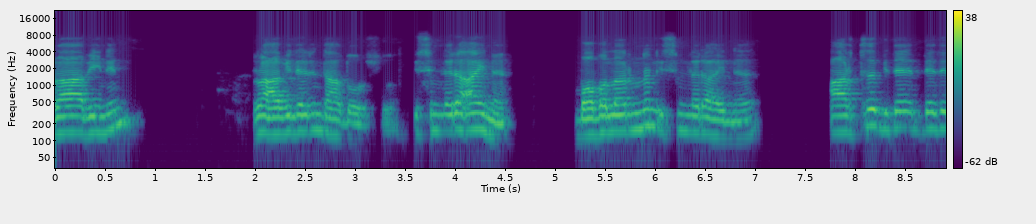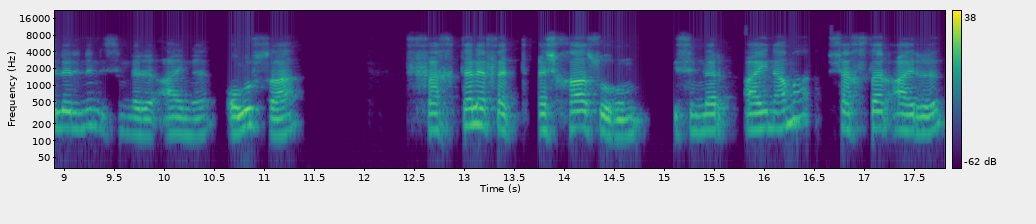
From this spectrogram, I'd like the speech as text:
ravinin ravilerin daha doğrusu isimleri aynı. Babalarının isimleri aynı. Artı bir de dedelerinin isimleri aynı olursa فَاخْتَلَفَتْ اَشْخَاصُهُمْ isimler aynı ama şahıslar ayrı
